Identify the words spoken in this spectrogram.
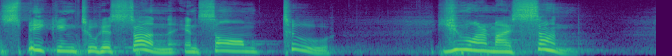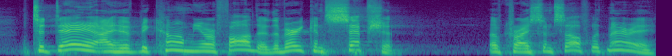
speaking to his son in Psalm 2. You are my son. Today I have become your father, the very conception of Christ himself with Mary.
